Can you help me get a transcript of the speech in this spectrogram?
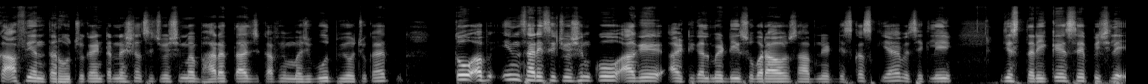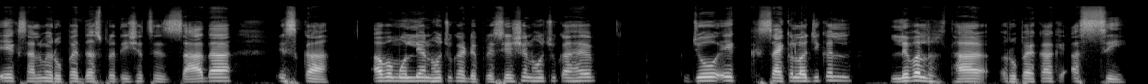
काफ़ी अंतर हो चुका है। इंटरनेशनल सिचुएशन में भारत आज काफ़ी मज़बूत भी हो चुका है। तो अब इन सारी सिचुएशन को आगे आर्टिकल में डी सुबराव साहब ने डिस्कस किया है। बेसिकली जिस तरीके से पिछले एक साल में रुपए दस प्रतिशत से ज़्यादा इसका अवमूल्यन हो चुका है डिप्रिसिएशन हो चुका है, जो एक साइकोलॉजिकल लेवल था रुपए का कि अस्सी,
